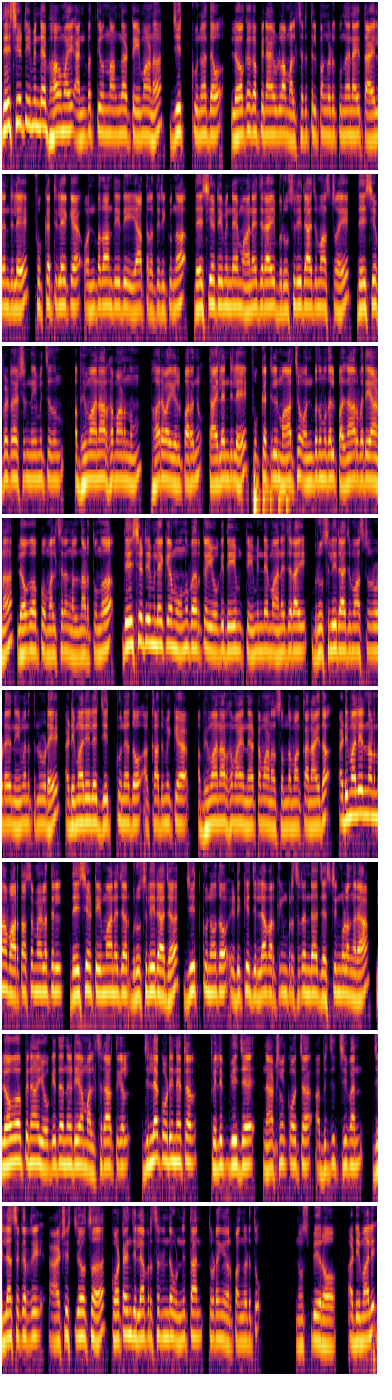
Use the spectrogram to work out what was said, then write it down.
ദേശീയ ടീമിന്റെ ഭാഗമായി അൻപത്തിയൊന്ന് അംഗ ടീമാണ് ജിറ്റ് കുനദോ ലോകകപ്പിനായുള്ള മത്സരത്തിൽ പങ്കെടുക്കുന്നതിനായി തായ്ലൻഡിലെ ഫുക്കറ്റിലേക്ക് ഒൻപതാം തീയതി യാത്ര തിരിക്കുന്നത് ദേശീയ ടീമിന്റെ മാനേജരായി ബ്രൂസ്ലി രാജ്മാസ്റ്ററെ ദേശീയ ഫെഡറേഷൻ നിയമിച്ചതും അഭിമാനാർഹമാണെന്നും ഭാരവാഹികൾ പറഞ്ഞു തായ്ലൻഡിലെ ഫുക്കറ്റിൽ മാർച്ച് ഒൻപത് മുതൽ പതിനാറ് വരെയാണ് ലോകകപ്പ് മത്സരങ്ങൾ നടത്തുന്നത്. ദേശീയ ടീമിലേക്ക് മൂന്ന് പേർക്ക് യോഗ്യതയും ടീമിന്റെ മാനേജറായി ബ്രൂസ്ലി രാജ് മാസ്റ്ററുടെ നിയമനത്തിലൂടെ അടിമാലിയിലെ ജിത് കുനദോ അക്കാദമിക്ക് അഭിമാനാർഹമായ നേട്ടമാണ് സ്വന്തമാക്കാനായത്. അടിമാലിയിൽ നടന്ന വാർത്താ സമ്മേളനത്തിൽ ദേശീയ team manager Bruce Lee Raj Jeet Kune Do Idukki ജില്ലാ വർക്കിംഗ് പ്രസിഡന്റ് ജസ്റ്റിൻ കുളങ്ങര ലോകകപ്പിന് യോഗ്യത നേടിയ മത്സരാർത്ഥികൾ ജില്ലാ coordinator Philip V. J. National coach Abhijith Sivan ജില്ലാ സെക്രട്ടറി ആഷിഷ് ജോസ് കോട്ടയം ജില്ലാ പ്രസിഡന്റ് ഉണ്ണിത്താൻ തുടങ്ങിയവർ പങ്കെടുത്തു. News bureau Adimali.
